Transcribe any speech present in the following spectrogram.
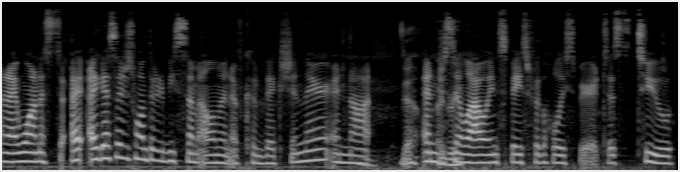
And I want us to. I, I guess I just want there to be some element of conviction there, and not, hmm. Yeah, and I just allowing space for the Holy Spirit to to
